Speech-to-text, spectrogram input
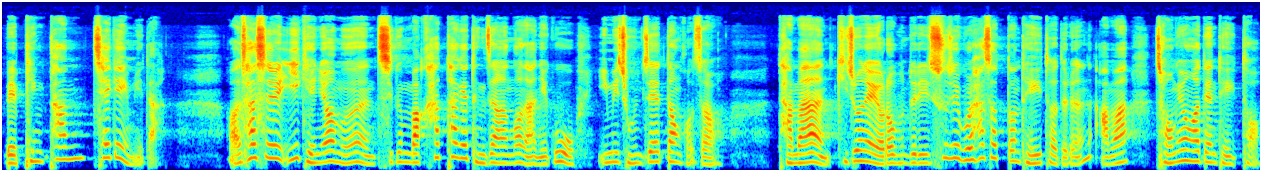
매핑판 체계입니다. 어, 사실 이 개념은 지금 막 핫하게 등장한 건 아니고 이미 존재했던 거죠. 다만 기존에 여러분들이 수집을 하셨던 데이터들은 아마 정형화된 데이터,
